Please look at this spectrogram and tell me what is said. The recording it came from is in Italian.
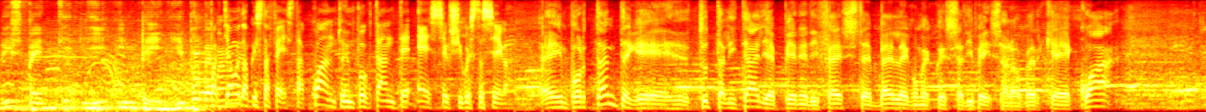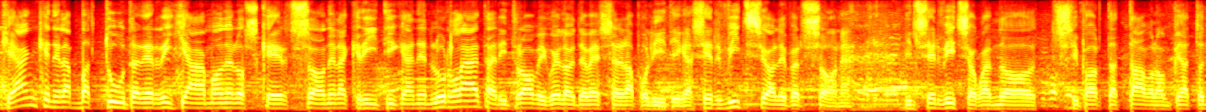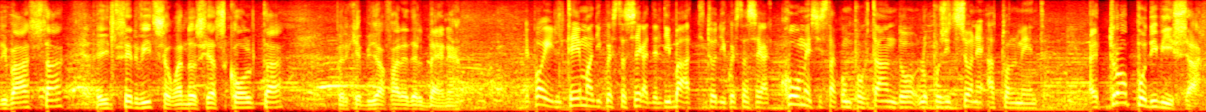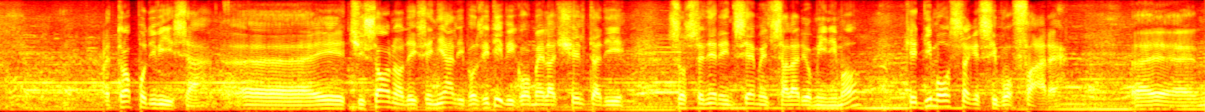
rispetti gli impegni. Partiamo da questa festa, quanto è importante esserci questa sera? È importante che tutta l'Italia è piena di feste belle come questa di Pesaro, perché qua che anche nella battuta, nel richiamo, nello scherzo, nella critica, nell'urlata ritrovi quello che deve essere la politica, servizio alle persone, il servizio quando si porta a tavola un piatto di pasta e il servizio quando si ascolta perché bisogna fare del bene. E poi il tema di questa sera, del dibattito di questa sera, come si sta comportando l'opposizione attualmente? È troppo divisa, è troppo divisa eh, ci sono dei segnali positivi come la scelta di sostenere insieme il salario minimo che dimostra che si può fare. Eh,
